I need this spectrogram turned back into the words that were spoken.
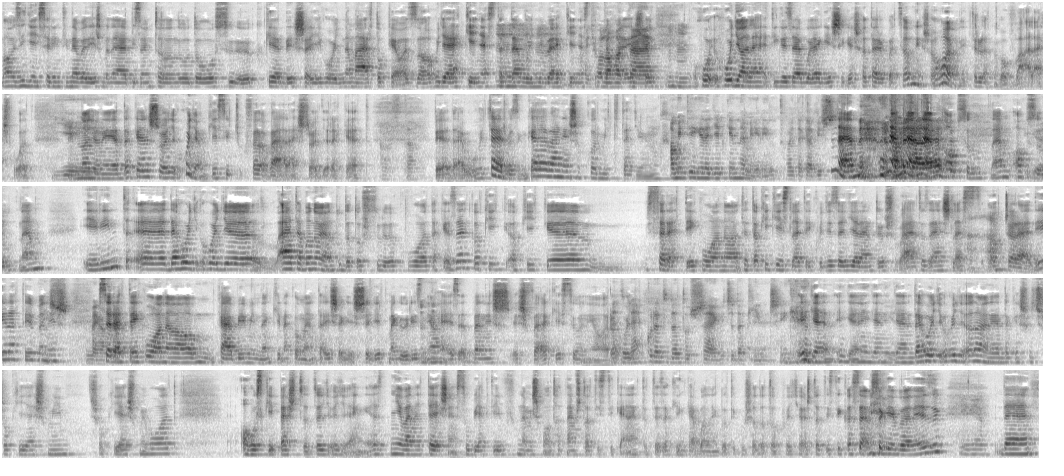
az igény szerinti nevelésben elbizonytalanodó szülők kérdései, hogy nem ártok-e azzal, hogy elkényeztetem, mm-hmm. vagy mivel kényeztetem hogy el, és hogy, mm-hmm. hogy hogyan lehet igazából egészséges határokat szabni, és a harmadik terület meg a vállás volt. Jé. Nagyon érdekes, hogy hogyan készítsük fel a vállásra a gyereket. Aztán. Például, hogy tervezünk elválni, és akkor mit tegyünk. Ami téged egyébként nem érint, vagy legalábbis... Nem, nem, nem, nem, nem abszolút nem, abszolút Igen. nem érint, de hogy, hogy általában olyan tudatos szülők voltak ezek, akik, akik szerették volna, tehát akik észlelték, hogy ez egy jelentős változás lesz Aha. a család életében, és, és szerették volna kb. mindenkinek a mentális egészségét megőrizni uh-huh. a mhm. helyzetben, és, és felkészülni arra, ez hogy... mekkora tudatosság, micsoda kincs. Igen, igen, igen, igen, igen. De hogy, hogy nagyon érdekes, hogy sok ilyesmi, sok ilyesmi volt ahhoz képest, tehát, hogy, hogy ez nyilván egy teljesen szubjektív, nem is mondhatnám statisztikának, tehát ezek inkább anekdotikus adatok, hogyha a statisztika szemszögéből nézzük, de,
